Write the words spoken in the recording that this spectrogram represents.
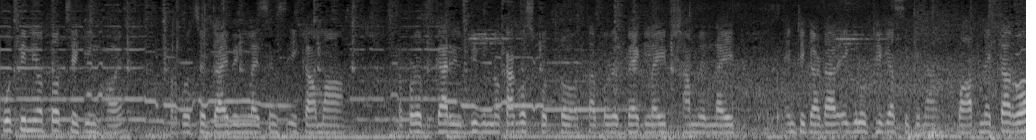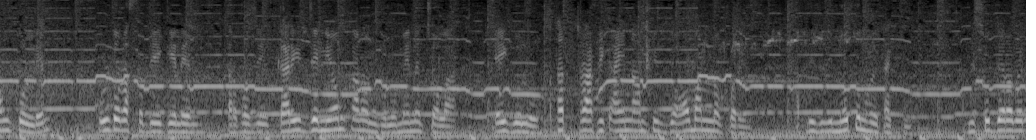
প্রতিনিয়ত চেকিং হয়। তারপর হচ্ছে ড্রাইভিং লাইসেন্স ইকামা তারপরে গাড়ির বিভিন্ন কাগজপত্র, তারপরে ব্যাক লাইট সামনের লাইট এন্টিকাটার এগুলো ঠিক আছে কিনা? বা আপনি একটা রং করলেন, উল্টো রাস্তা দিয়ে গেলেন, তারপর যে গাড়ির যে নিয়ম কানুনগুলো মেনে চলা, এইগুলো অর্থাৎ ট্রাফিক আইন আপনি যদি অমান্য করেন, আপনি যদি নতুন হয়ে থাকেন, আপনি সৌদি আরবের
